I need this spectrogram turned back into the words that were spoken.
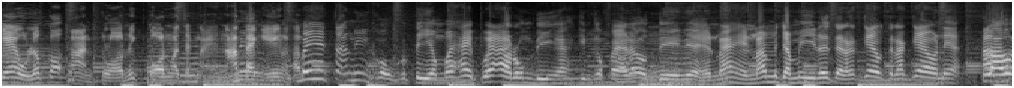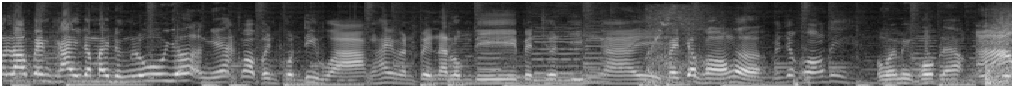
แก้วแล้วก็อ่านกรอนนี่กรอนมาจากไหนน้าแต่งเองเหรอครับ ไม่นี่ก็เตรียมไว้ให้เพื่ออารมณ์ดีไงกินกาแฟแล้วอารมณ์ดีเนี่ยเห็นไหมเห็นไหมมันจะมีเลยแต่ละแก้วแต่ละแก้วเนี่ยเราเราเป็นใครทำไมถึงรู้เยอะอย่างเงี้ย ก็เป็นคนที่วางให้มันเป็นอารมณ์ดี เป็นเชิญยิ้มไงเป็นเจ้าของเหรอเป็นเจ้าของที่โอ้ยไม่ครบแล้ว อ้าว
